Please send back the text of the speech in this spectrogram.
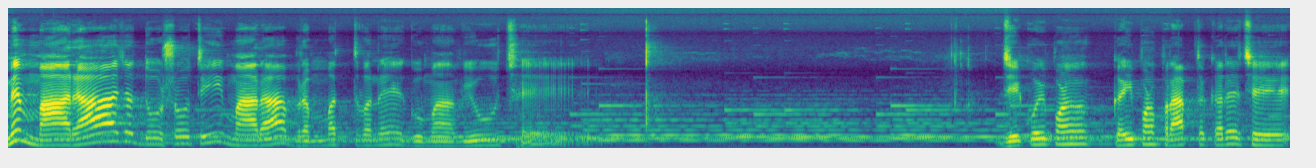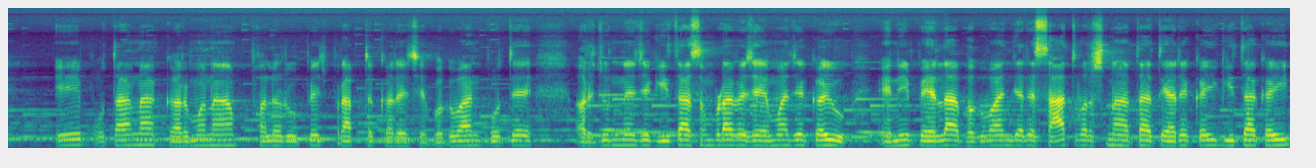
મેં મારા જ દોષોથી મારા બ્રહ્મત્વને ગુમાવ્યું છે. જે કોઈ પણ કંઈ પણ પ્રાપ્ત કરે છે, એ પોતાના કર્મના ફલ રૂપે જ પ્રાપ્ત કરે છે. ભગવાન પોતે અર્જુનને જે ગીતા સંભળાવે છે, એમાં જે કહ્યું, એની પહેલાં ભગવાન જ્યારે સાત વર્ષના હતા, ત્યારે કઈ ગીતા કહી?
